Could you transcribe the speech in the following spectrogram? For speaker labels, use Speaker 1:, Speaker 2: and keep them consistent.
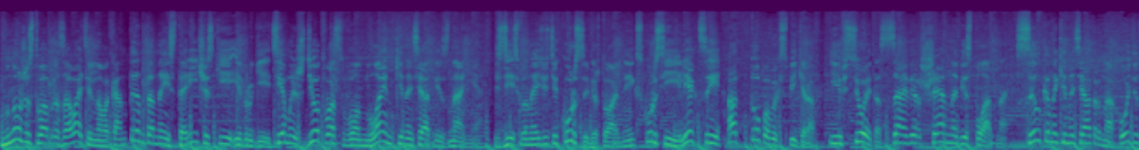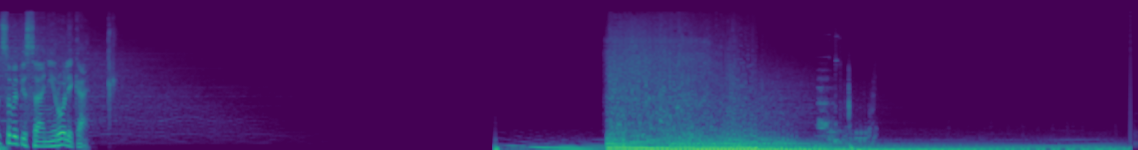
Speaker 1: Множество образовательного контента на исторические и другие темы ждет вас в онлайн-кинотеатре «Знания». Здесь вы найдете курсы, виртуальные экскурсии и лекции от топовых спикеров. И все это совершенно бесплатно. Ссылка на кинотеатр находится в описании ролика.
